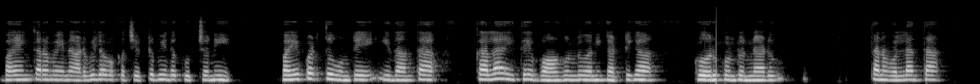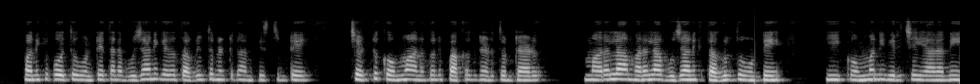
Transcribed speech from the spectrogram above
భయంకరమైన అడవిలో ఒక చెట్టు మీద కూర్చొని భయపడుతూ ఉంటే ఇదంతా కళ అయితే బాగుండు అని గట్టిగా కోరుకుంటున్నాడు. తన ఒళ్ళంతా పనికిపోతూ ఉంటే తన భుజానికి ఏదో తగులుతున్నట్టుగా అనిపిస్తుంటే చెట్టు కొమ్మ అనుకుని పక్కకు నెడుతుంటాడు. మరలా మరలా భుజానికి తగులుతూ ఉంటే ఈ కొమ్మని విరిచేయాలని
